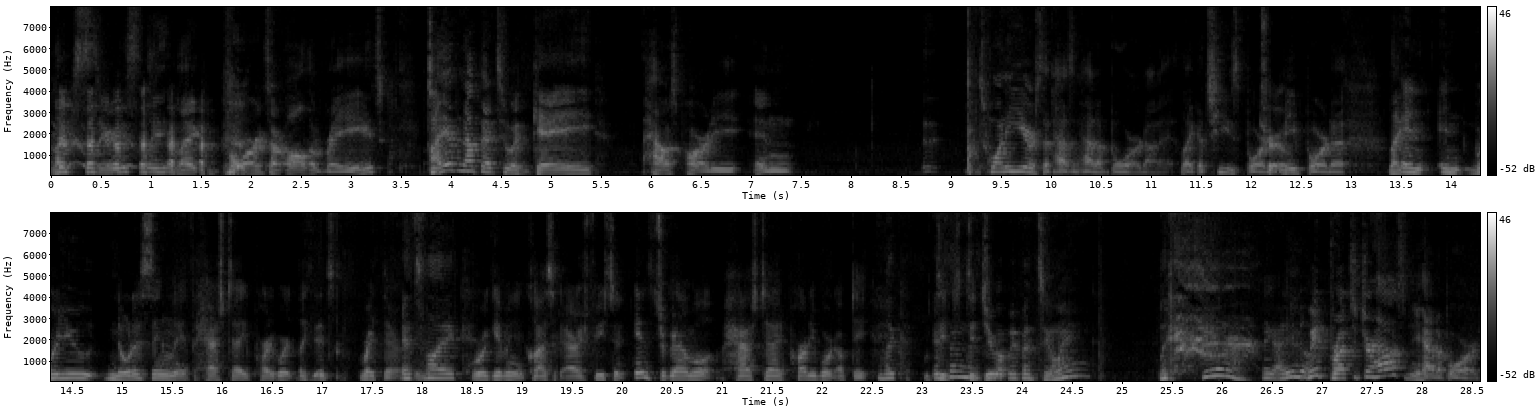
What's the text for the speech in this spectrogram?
like seriously, like boards are all the rage. I have not been to a gay house party in twenty years that hasn't had a board on it, like a cheese board, True. a meat board, a like. And and were you noticing the, hashtag party board? Like it's right there. it's like we're giving a classic Irish feast an Instagrammable hashtag party board update. like Did- isn't did you- what we've been doing? Like Yeah, like I didn't know we had brunch at your house and you had a board.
